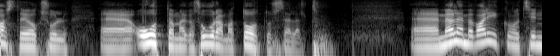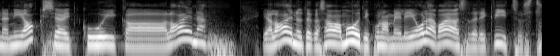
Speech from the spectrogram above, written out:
aasta jooksul ootame ka suuremat tootlust sellelt me oleme valinud sinna nii aktsiaid kui ka laene ja laenudega samamoodi, kuna meil ei ole vaja seda likviidsust,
